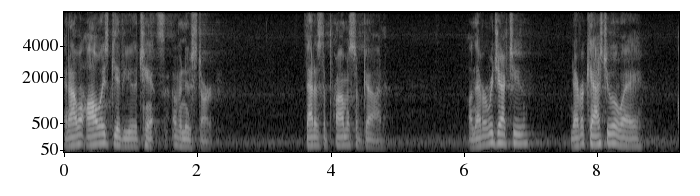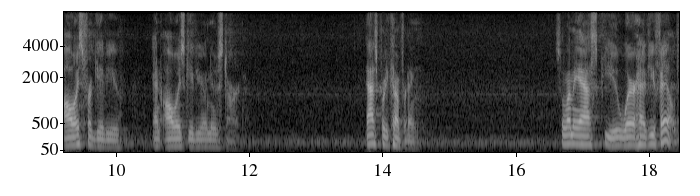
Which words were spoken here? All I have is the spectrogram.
and I will always give you the chance of a new start. That is the promise of God. I'll never reject you, never cast you away, always forgive you, and always give you a new start. That's pretty comforting. So let me ask you where have you failed?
